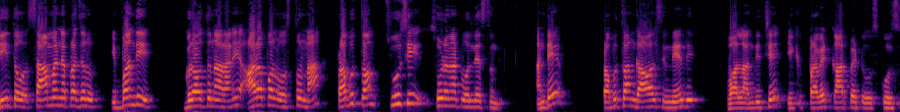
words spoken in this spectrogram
దీంతో సామాన్య ప్రజలు ఇబ్బంది గురవుతున్నారని ఆరోపణలు వస్తున్నా ప్రభుత్వం చూసి చూడనట్టు వదిలేస్తుంది. అంటే ప్రభుత్వానికి కావాల్సింది ఏంది? వాళ్ళు అందించే ఈ ప్రైవేట్ కార్పొరేట్ స్కూల్స్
